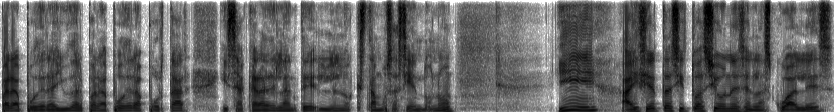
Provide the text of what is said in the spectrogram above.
para poder ayudar, para poder aportar y sacar adelante lo que estamos haciendo, ¿no? Y hay ciertas situaciones en las cuales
